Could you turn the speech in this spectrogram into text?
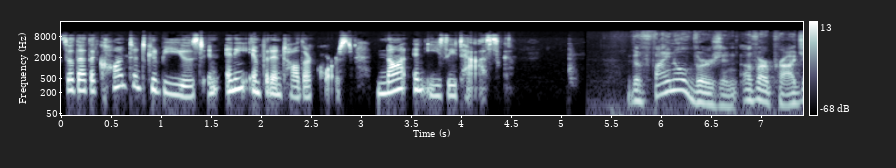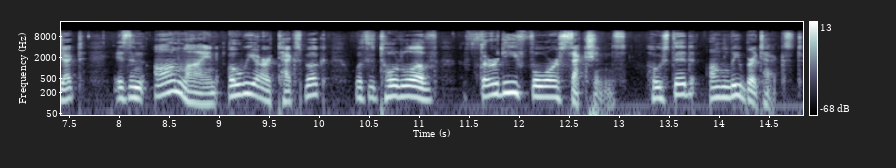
so that the content could be used in any infant and toddler course, not an easy task. The final version of our project is an online OER textbook with a total of 34 sections hosted on LibreText.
